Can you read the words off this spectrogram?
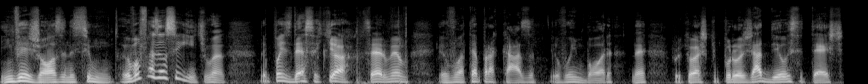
invejosa nesse mundo. Eu vou fazer o seguinte, mano, depois dessa aqui, ó, sério mesmo, eu vou até pra casa, eu vou embora, né? Porque eu acho que por hoje já deu esse teste.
